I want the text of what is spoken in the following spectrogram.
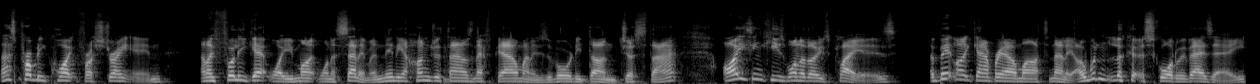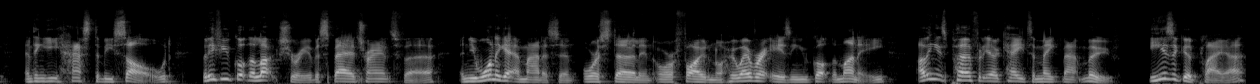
that's probably quite frustrating. And I fully get why you might want to sell him. And nearly 100,000 FPL managers have already done just that. I think he's one of those players a bit like Gabriel Martinelli. I wouldn't look at a squad with Eze and think he has to be sold. But if you've got the luxury of a spare transfer and you want to get a Maddison or a Sterling or a Foden or whoever it is and you've got the money, I think it's perfectly okay to make that move. He is a good player.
